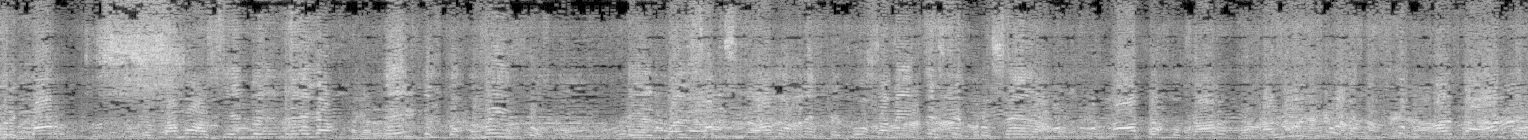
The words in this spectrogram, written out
Rector, estamos haciendo entrega del documento en el cual solicitamos respetuosamente se proceda a convocar al último requisito que falta antes de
